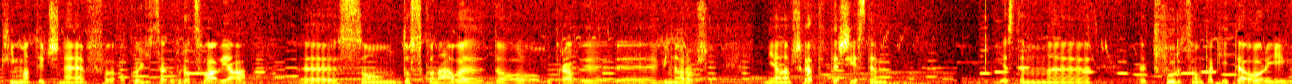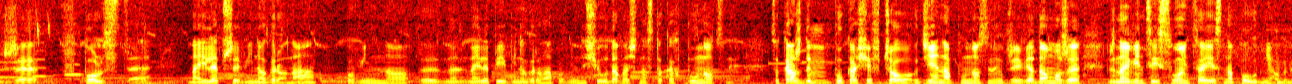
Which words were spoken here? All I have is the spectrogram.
klimatyczne w okolicach Wrocławia e, są doskonałe do uprawy e, winorośli. Ja na przykład też jestem, jestem twórcą takiej teorii, że w Polsce najlepsze winogrona powinno, na- najlepiej winogrona powinny się udawać na stokach północnych. Co każdy Hmm. puka się w czoło. Gdzie na północnych wybrzeżu wiadomo, że, że najwięcej słońca jest na południowych.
